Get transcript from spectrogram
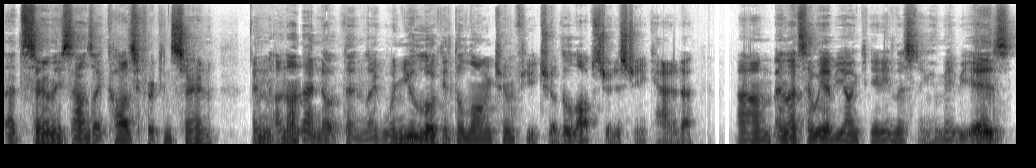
that certainly sounds like cause for concern. And, and on that note, then, like when you look at the long term future of the lobster industry in Canada, um, and let's say we have a young Canadian listening who maybe is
